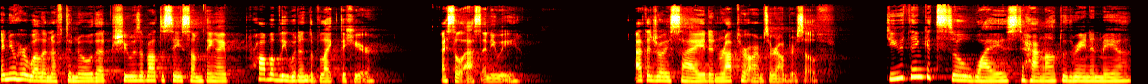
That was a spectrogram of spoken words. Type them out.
I knew her well enough to know that she was about to say something I probably wouldn't have liked to hear. I still asked anyway. Ate Joy sighed and wrapped her arms around herself. Do you think it's still wise to hang out with Rain and Maya?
